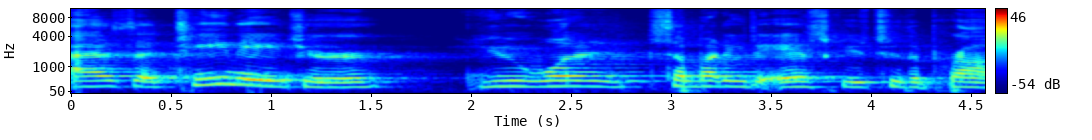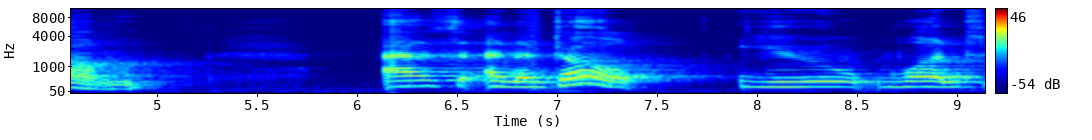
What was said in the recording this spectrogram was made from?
As a teenager, you wanted somebody to ask you to the prom. As an adult, you want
